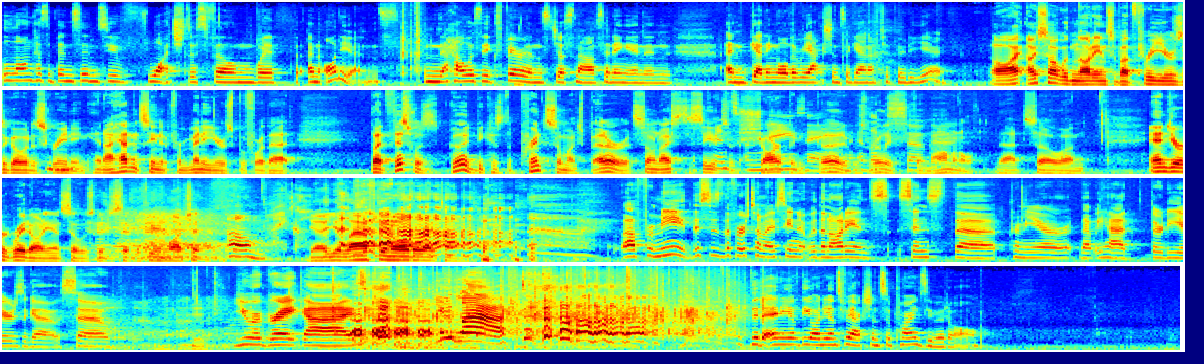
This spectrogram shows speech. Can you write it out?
long has it been since you've watched this film with an audience? And how was the experience just now sitting in and, and getting all the reactions again after 30 years? Oh, I, I saw it with an audience about three years ago at a screening, mm-hmm. and I hadn't seen it for many years before that. But this was good because the print's so much better. It's so nice to the see. It's so sharp and good. It was it really so phenomenal. Good. That so. Um, and you're a great audience, so it was good to sit with you and watch it. Oh my God. Yeah, you laughed in all the right times. Uh, for me, this is the first time I've seen it with an audience since the premiere that we had 30 years ago. So you were great, guys. you laughed. Did any of the audience reactions surprise you at all?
